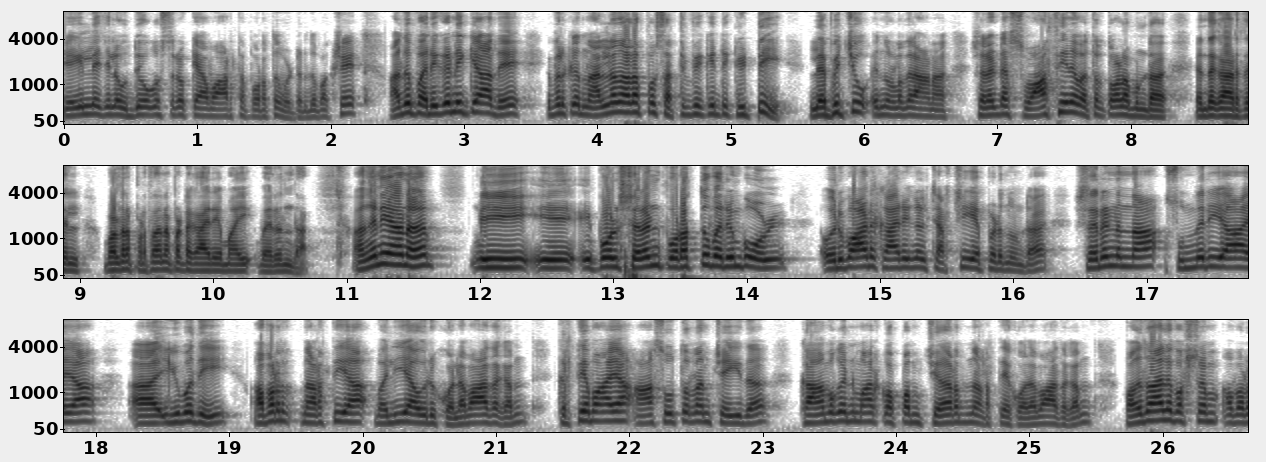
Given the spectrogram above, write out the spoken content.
ജയിലിലെ ചില ഉദ്യോഗസ്ഥരൊക്കെ ആ വാർത്ത പുറത്ത് വിട്ടിരുന്നു. പക്ഷേ അത് പരിഗണിക്കാതെ ഇവർക്ക് നല്ല നടപ്പ് സർട്ടിഫിക്കറ്റ് കിട്ടി ലഭിച്ചു എന്നുള്ളതിലാണ് ചിലരുടെ സ്വാധീനം എത്രത്തോളമുണ്ട് എന്ന കാര്യത്തിൽ വളരെ പ്രധാനപ്പെട്ട കാര്യമായി വരുന്നത്. അങ്ങനെയാണ് ഈ ഇപ്പോൾ ശരൺ പുറത്തു വരുമ്പോൾ ഒരുപാട് കാര്യങ്ങൾ ചർച്ച ചെയ്യപ്പെടുന്നുണ്ട്. ശരൺ എന്ന സുന്ദരിയായ യുവതി അവർ നടത്തിയ വലിയ ഒരു കൊലപാതകം കൃത്യമായ ആസൂത്രണം ചെയ്ത് കാമുകന്മാർക്കൊപ്പം ചേർന്ന് നടത്തിയ കൊലപാതകം പതിനാല് വർഷം അവർ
